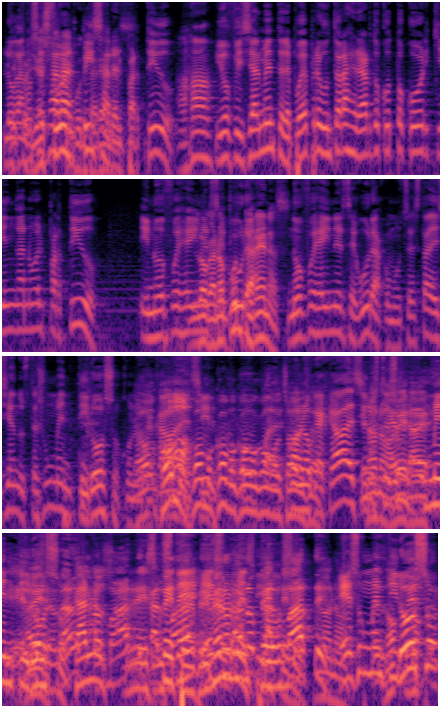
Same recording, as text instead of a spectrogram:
Lo Sí, ganó César Alpizar el partido. Ajá. Y oficialmente le puede preguntar a Gerardo Cotocover quién ganó el partido. Y no fue Heiner Lo ganó Segura. Punta Arenas. No fue Heiner Segura, como usted está diciendo. Usted es un mentiroso con lo No, que acaba de ¿Cómo, decir. cómo, cómo, cómo, cómo? Con lo que acaba de decir No, no, usted ver, es un ver. mentiroso. Ver, Carlos, Calmate, respete. calmate, Primero respete. calmate. No, no. Es un mentiroso.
